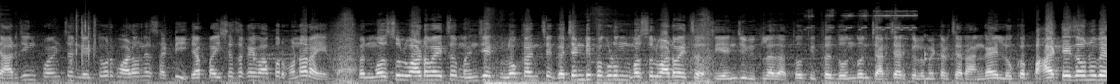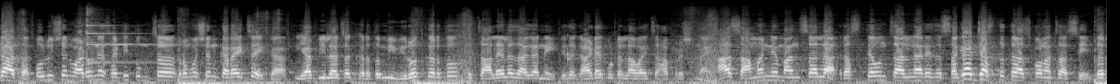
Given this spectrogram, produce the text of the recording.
चार्जिंग पॉईंटचं नेटवर्क वाढवण्यासाठी या पैशाचा काही वापर होणार आहे का? पण महसूल वाढवायचं म्हणजे लोकांचे गचंडी पकडून महसूल वाढवायचं. सीएनजी विकला जातो तिथं दोन दोन चार चार किलोमीटरच्या रांगा आहे लोक पहाटे जाऊन उभे राहतात. पोल्युशन वाढवण्यासाठी तुमचं प्रमोशन करायचं आहे का? या बिलाचा खरं तर मी विरोध करतो तर चालायला जागा नाही. तिथं गाड्या कुठं लावायचा हा प्रश्न आहे. हा सामान्य माणसाला रस्त्याहून चालणारे जर सगळ्यात जास्त त्रास कोणाचा असेल तर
